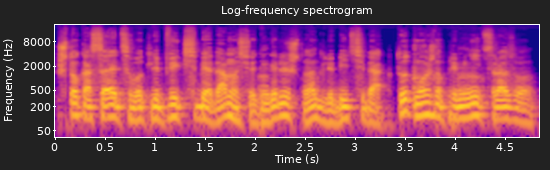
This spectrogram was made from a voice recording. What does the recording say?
что касается вот любви к себе, да, мы сегодня говорили, что надо любить себя. Тут можно применить сразу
